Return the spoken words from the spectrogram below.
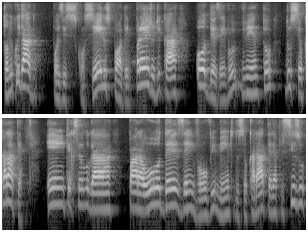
Tome cuidado, pois esses conselhos podem prejudicar o desenvolvimento do seu caráter. Em terceiro lugar, para o desenvolvimento do seu caráter, é preciso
